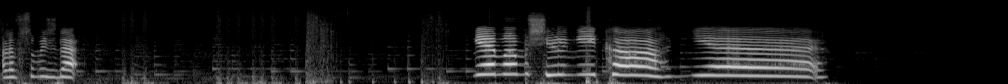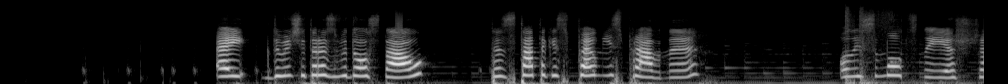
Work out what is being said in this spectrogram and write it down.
Ale w sumie źle. Nie mam silnika. Nie. Ej, gdybym się teraz wydostał, ten statek jest w pełni sprawny. On jest mocny jeszcze.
